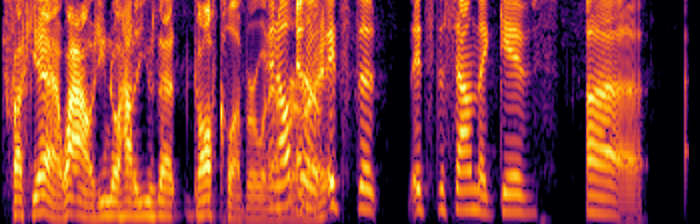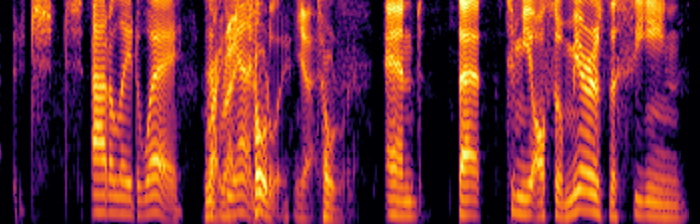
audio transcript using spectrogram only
Fuck yeah! Wow, you know how to use that golf club or whatever. and also right? it's the it's the sound that gives uh Ch- Ch- Adelaide away at right, the end. totally, Yeah. totally. and that to me also mirrors the scene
